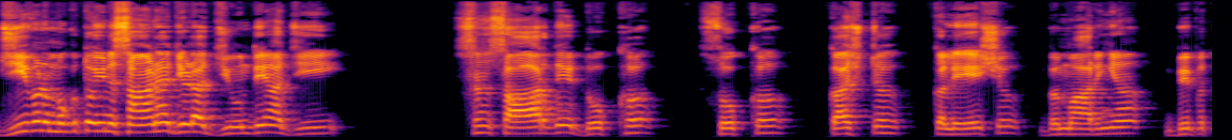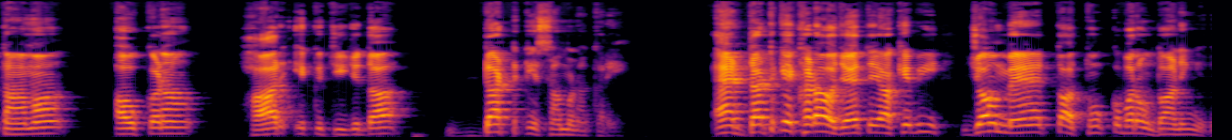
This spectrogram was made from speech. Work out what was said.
ਜੀਵਨ ਮੁਕਤੋ ਇਨਸਾਨ ਹੈ ਜਿਹੜਾ ਜਿਉਂਦਿਆਂ ਜੀ ਸੰਸਾਰ ਦੇ ਦੁੱਖ ਸੁੱਖ, ਕਸ਼ਟ, ਕਲੇਸ਼, ਬਿਮਾਰੀਆਂ, ਵਿਪਤਾਵਾਂ, ਔਕੜਾਂ, ਹਰ ਇੱਕ ਚੀਜ਼ ਦਾ ਡਟ ਕੇ ਸਾਹਮਣਾ ਕਰੇ। ਐ ਡਟ ਕੇ ਖੜਾ ਹੋ ਜਾਏ ਤੇ ਆਖੇ ਵੀ ਜੋ ਮੈਂ ਤੁਹਾਤੋਂ ਘਬਰਾਉਂਦਾ ਨਹੀਂ ਹਾਂ।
